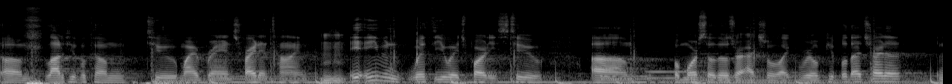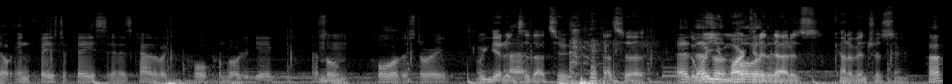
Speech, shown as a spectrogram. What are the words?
um, a lot of people come to my brand Trident Time, e- even with UH parties too. Um, but more so, those are actual like real people that try to you know in face to face, and it's kind of like a whole promoter gig. That's a whole other story, We can get into uh, that too. That's a uh, the that's way you marketed other- that is kind of interesting. huh?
